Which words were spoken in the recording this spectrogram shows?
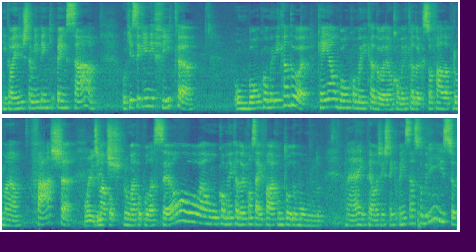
então a gente também tem que pensar o que significa um bom comunicador. Quem é um bom comunicador? É um comunicador que só fala para uma faixa para uma população ou é um comunicador que consegue falar com todo mundo? Né? Então a gente tem que pensar sobre isso.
